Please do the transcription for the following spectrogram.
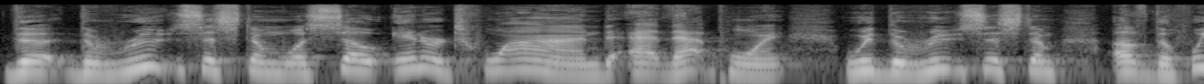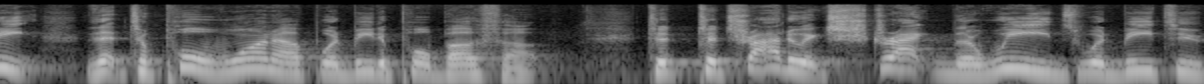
the, the root system was so intertwined at that point with the root system of the wheat that to pull one up would be to pull both up. To, to try to extract the weeds would be to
